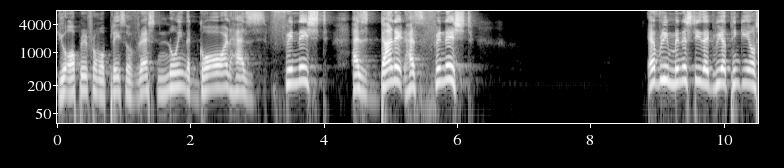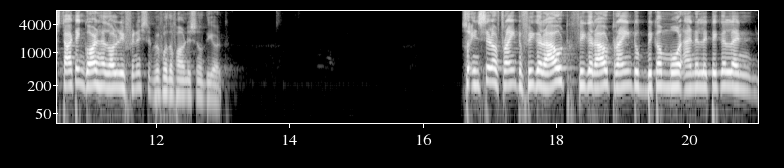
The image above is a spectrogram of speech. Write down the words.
You operate from a place of rest, knowing that God has finished, has done it, has finished. Every ministry that we are thinking of starting, God has already finished it before the foundation of the earth. So instead of trying to figure out, figure out, trying to become more analytical and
